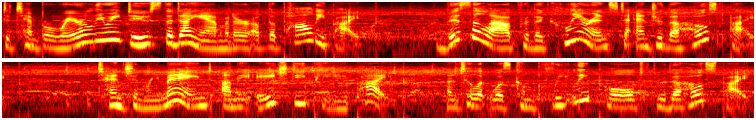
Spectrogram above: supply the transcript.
to temporarily reduce the diameter of the poly pipe. This allowed for the clearance to enter the host pipe. Tension remained on the HDPE pipe until it was completely pulled through the host pipe.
